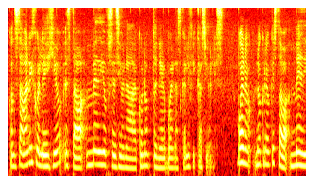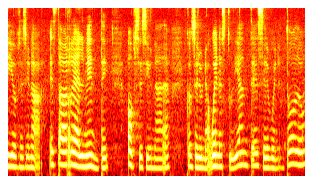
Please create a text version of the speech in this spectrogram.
Cuando estaba en el colegio estaba medio obsesionada con obtener buenas calificaciones. Bueno, no creo que estaba medio obsesionada, estaba realmente obsesionada con ser una buena estudiante, ser buena en todo.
